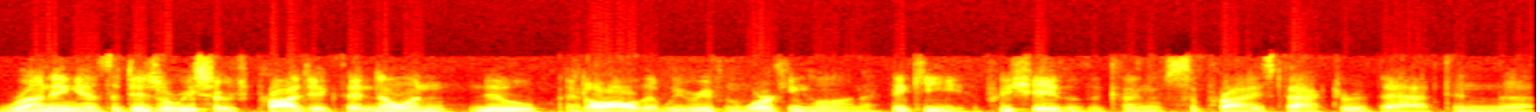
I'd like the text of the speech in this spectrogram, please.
running as a digital research project that no one knew at all that we were even working on. I think he appreciated the kind of surprise factor of that. And, uh,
